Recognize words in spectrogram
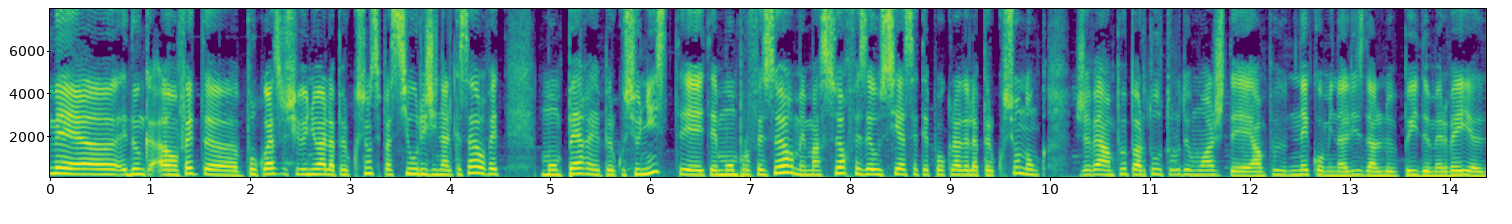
Mais, euh, donc, en fait, euh, pourquoi je suis venue à la percussion, c'est pas si original que ça. En fait, mon père est percussionniste et était mon professeur, mais ma sœur faisait aussi à cette époque-là de la percussion. Donc, j'avais un peu partout autour de moi. J'étais un peu née comme une Alice dans le pays de merveilles euh,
